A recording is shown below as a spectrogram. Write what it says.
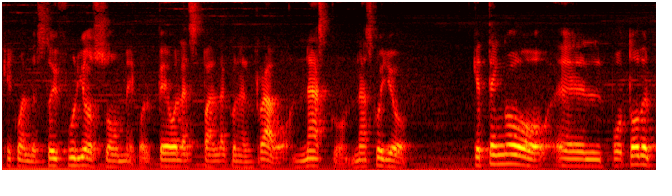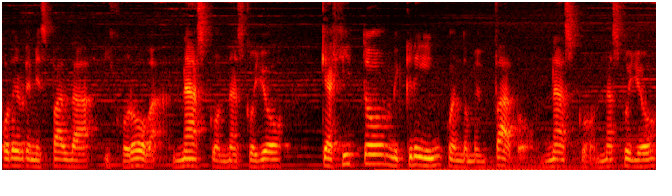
que cuando estoy furioso me golpeo la espalda con el rabo. Nazco, nazco yo, que tengo el, todo el poder de mi espalda y joroba. Nazco, nazco yo, que agito mi crin cuando me enfado, nazco, nazco yo,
